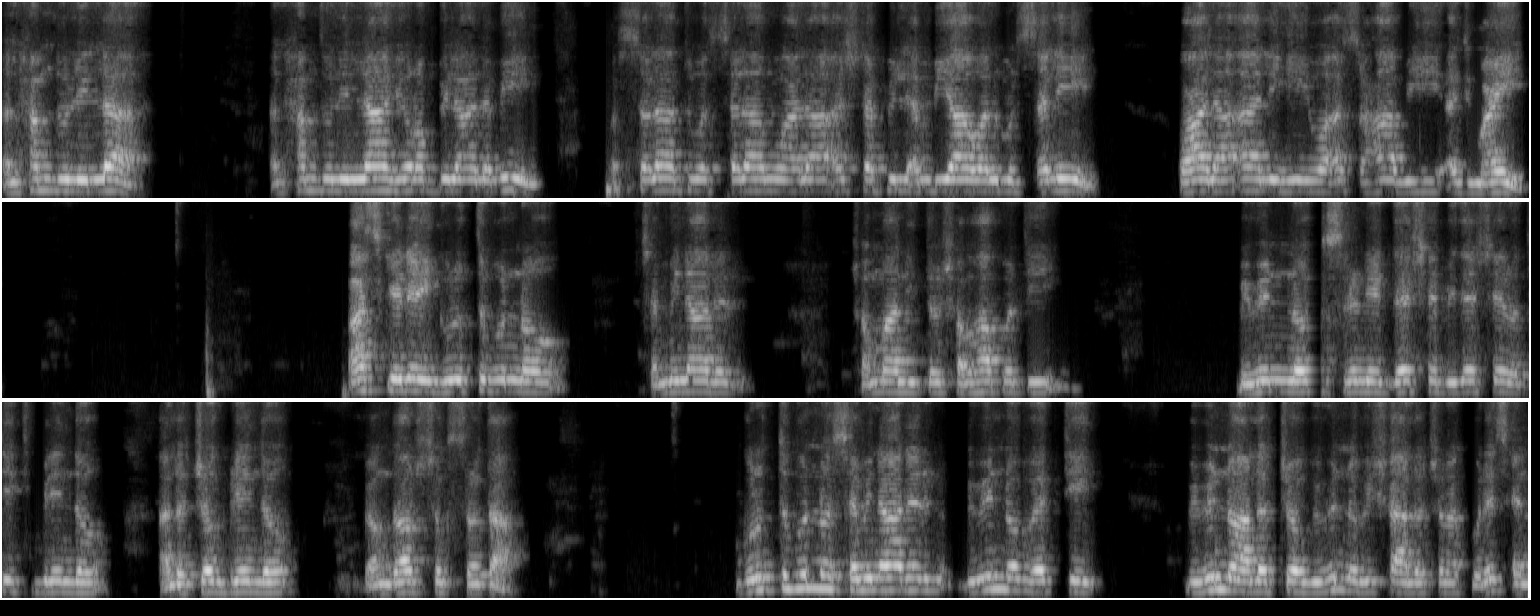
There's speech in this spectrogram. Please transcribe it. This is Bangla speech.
الحمد لله الحمد لله رب العالمين والصلاة والسلام على أشرف الأنبياء والمرسلين وعلى آله وأصحابه أجمعين আজকের এই গুরুত্বপূর্ণ সেমিনারের সম্মানিত সভাপতি বিভিন্ন শ্রেণীর দেশে বিদেশের অতিথিবৃন্দ আলোচক বৃন্দ এবং দর্শক শ্রোতা গুরুত্বপূর্ণ সেমিনারের বিভিন্ন ব্যক্তি বিভিন্ন আলোচক, বিভিন্ন বিষয় আলোচনা করেছেন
